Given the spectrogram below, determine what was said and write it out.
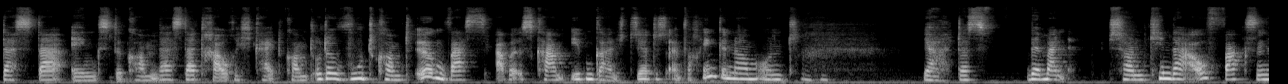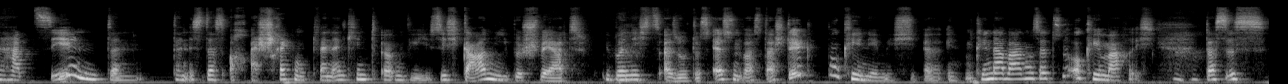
dass da Ängste kommen, dass da Traurigkeit kommt oder Wut kommt, irgendwas. Aber es kam eben gar nicht. Sie hat es einfach hingenommen und mhm. ja, das, wenn man schon Kinder aufwachsen hat sehen, dann, dann ist das auch erschreckend, wenn ein Kind irgendwie sich gar nie beschwert über nichts. Also das Essen, was da steht, okay, nehme ich. Äh, in den Kinderwagen setzen, okay, mache ich. Mhm. Das ist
